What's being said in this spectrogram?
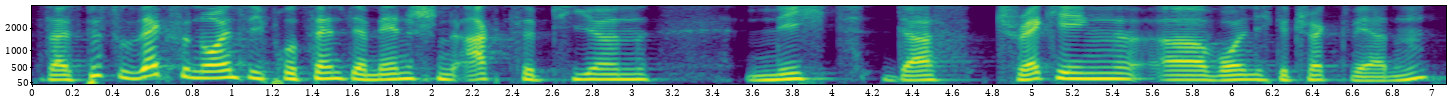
Das heißt, bis zu 96% der Menschen akzeptieren nicht das Tracking, äh, wollen nicht getrackt werden.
